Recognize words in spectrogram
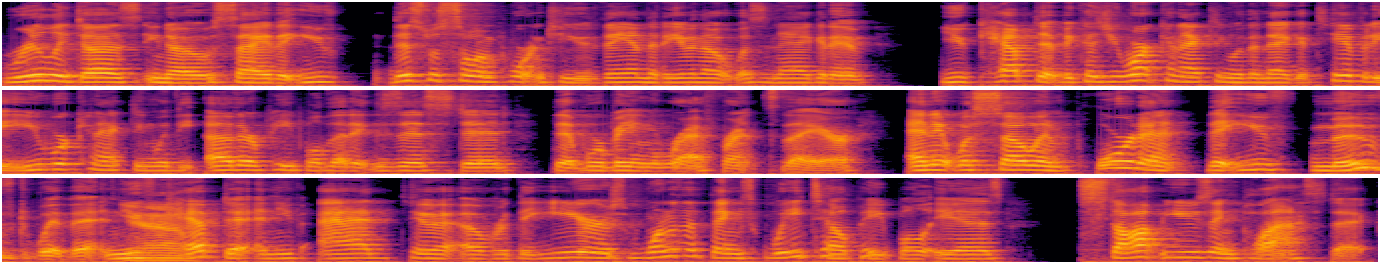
really does, you know, say that you this was so important to you then that even though it was negative, you kept it because you weren't connecting with the negativity. You were connecting with the other people that existed that were being referenced there. And it was so important that you've moved with it and you've yeah. kept it and you've added to it over the years. One of the things we tell people is stop using plastic.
